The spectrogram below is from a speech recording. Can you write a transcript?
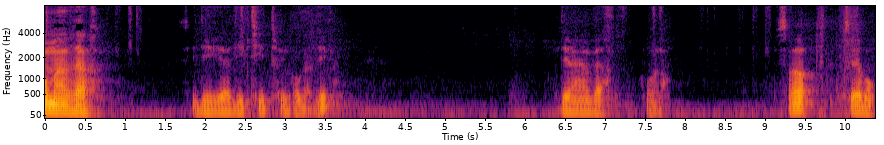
Comme un verre. C'est des, des petits trucs, regardez. Derrière un verre. Voilà. Ça, c'est bon.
